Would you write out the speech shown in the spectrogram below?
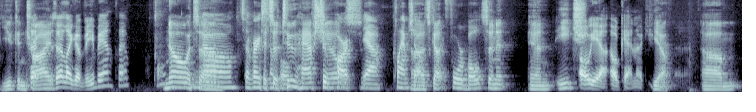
You can Is try. Is that like a V band clamp? no, it's a. it's a very it's simple a two half two part. shells. Yeah, clamshell. Uh, it's got four bolts in it, and each. Oh yeah. Okay. I know what you're Yeah. talking about. Um,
